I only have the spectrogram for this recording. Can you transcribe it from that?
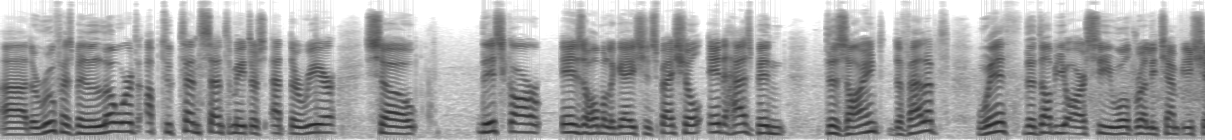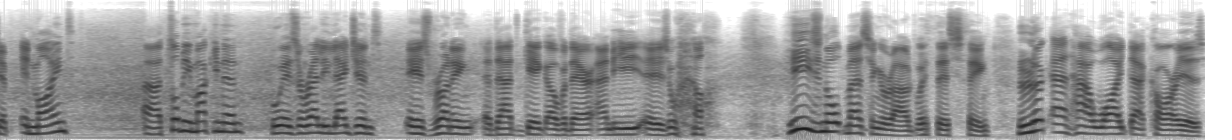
Uh, the roof has been lowered up to 10 centimeters at the rear. So this car is a homologation special. It has been designed, developed with the WRC World Rally Championship in mind. Uh, Tommi Mäkinen, who is a rally legend, is running that gig over there and he is, well, he's not messing around with this thing. Look at how wide that car is.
